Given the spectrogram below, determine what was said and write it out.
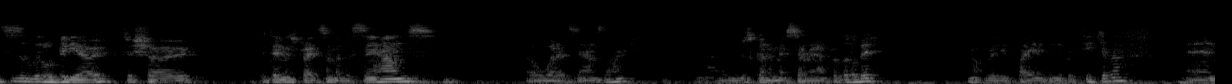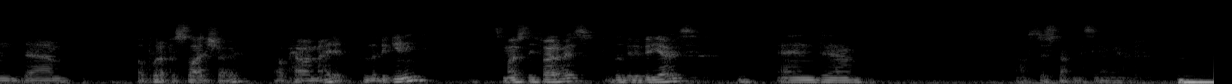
this is a little video to show, to demonstrate some of the sounds or what it sounds like. Uh, I'm just going to mess around for a little bit, not really play anything in particular, and um, I'll put up a slideshow of how I made it from the beginning. It's mostly photos, a little bit of videos, and um, I'll just start messing around.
